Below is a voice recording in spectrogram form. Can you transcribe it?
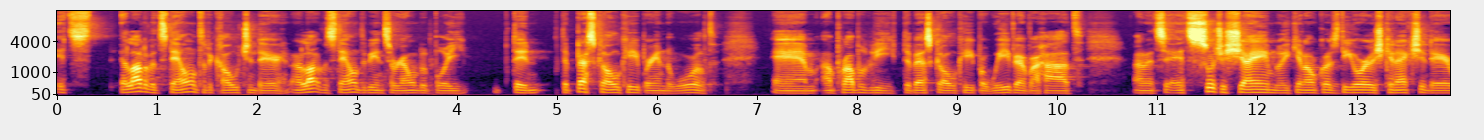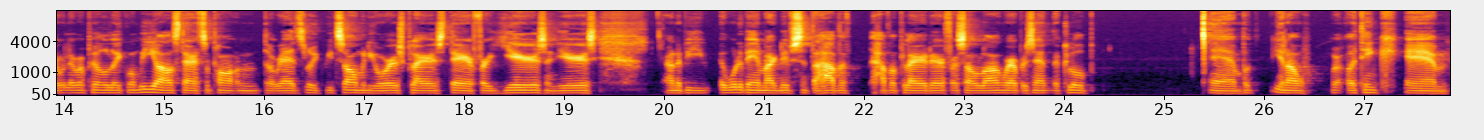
it's a lot of it's down to the coaching there, and a lot of it's down to being surrounded by the the best goalkeeper in the world, um, and probably the best goalkeeper we've ever had. And it's it's such a shame, like you know, because the Irish connection there with Liverpool. Like when we all start supporting the Reds, like we'd so many Irish players there for years and years, and it'd be it would have been magnificent to have a have a player there for so long representing the club. Um, but you know, I think um,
